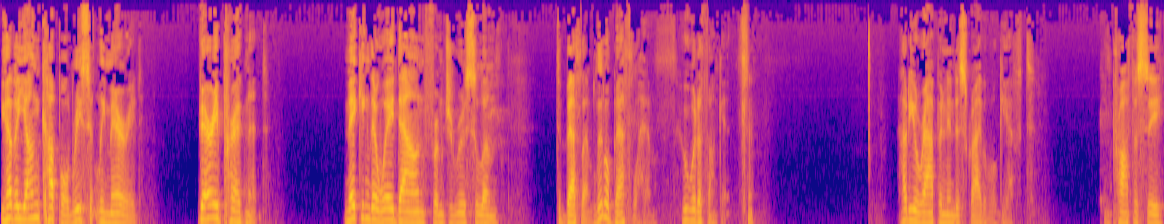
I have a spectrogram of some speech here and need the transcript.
you have a young couple recently married, very pregnant, making their way down from Jerusalem to Bethlehem. Little Bethlehem. Who would have thunk it? How do you wrap an indescribable gift? In prophecy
